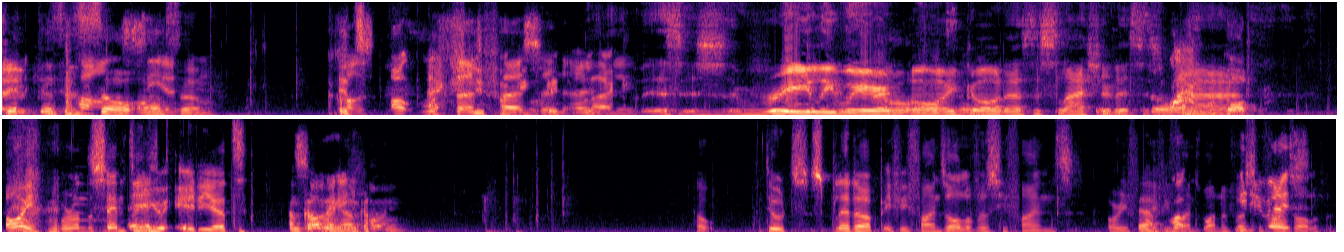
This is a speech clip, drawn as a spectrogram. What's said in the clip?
shit, this is Can't so awesome. It's oh, with actually first person pitch black. only. This is really weird. so oh my god, as the slasher, This this is is so bad. Oh god. Oi, we're on the same team, you idiot. I'm coming, I'm coming. Oh, dude, split up. If he finds all of us, he finds... Or if, Yeah. if he What? finds one of us, he finds all of us.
